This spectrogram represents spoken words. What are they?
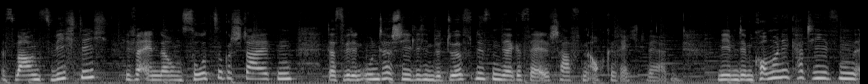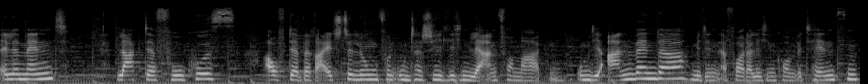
Es war uns wichtig, die Veränderung so zu gestalten, dass wir den unterschiedlichen Bedürfnissen der Gesellschaften auch gerecht werden. Neben dem kommunikativen Element lag der Fokus auf der Bereitstellung von unterschiedlichen Lernformaten, um die Anwender mit den erforderlichen Kompetenzen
